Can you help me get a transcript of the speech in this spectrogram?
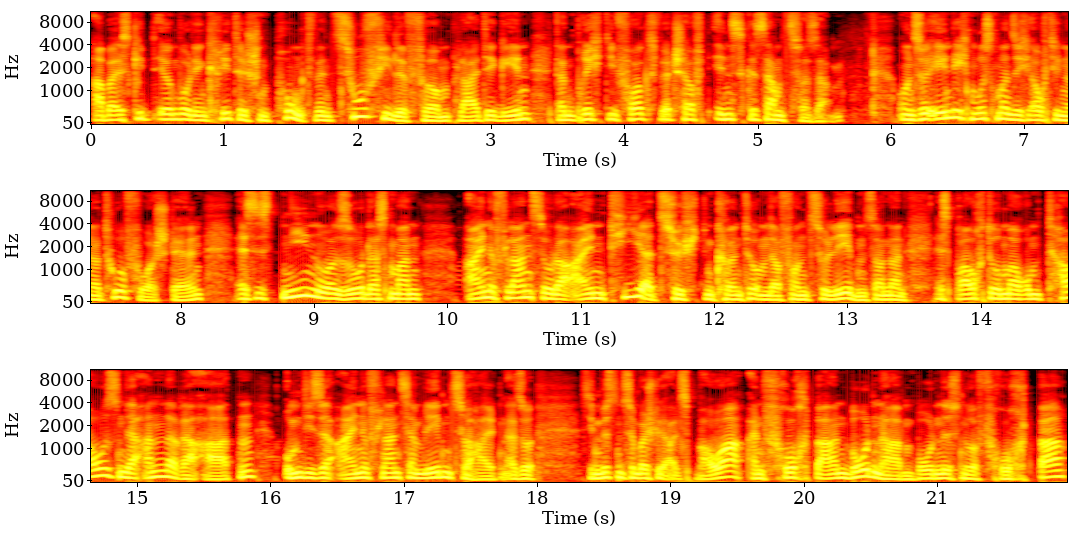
Aber es gibt irgendwo den kritischen Punkt, wenn zu viele Firmen pleite gehen, dann bricht die Volkswirtschaft insgesamt zusammen. Und so ähnlich muss man sich auch die Natur vorstellen. Es ist nie nur so, dass man eine Pflanze oder ein Tier züchten könnte, um davon zu leben, sondern es braucht drumherum tausende andere Arten, um diese eine Pflanze am Leben zu halten. Also Sie müssen zum Beispiel als Bauer einen fruchtbaren Boden haben. Boden ist nur fruchtbar,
